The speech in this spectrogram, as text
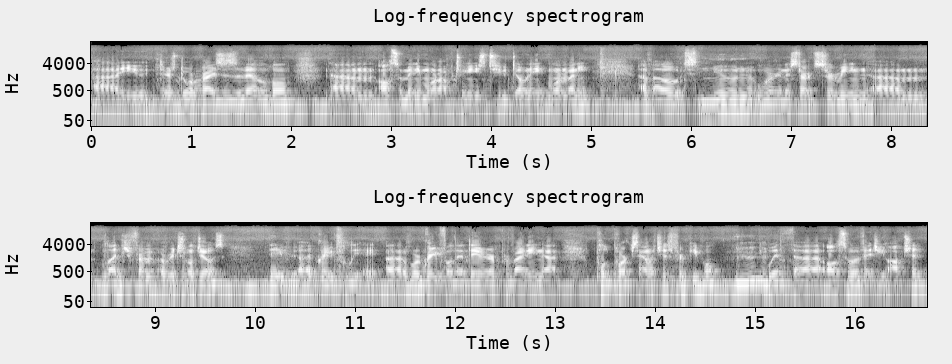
Uh, you, there's door prizes available. Um, also, many more opportunities to donate more money. About noon, we're going to start serving um, lunch from Original Joe's. They've uh, gratefully uh, we're grateful that they are providing uh, pulled pork sandwiches for people with uh, also a veggie option.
